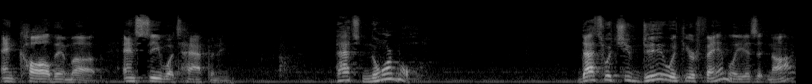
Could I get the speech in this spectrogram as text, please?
and call them up and see what's happening. That's normal. That's what you do with your family, is it not?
